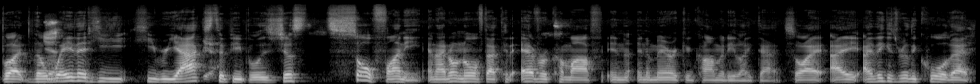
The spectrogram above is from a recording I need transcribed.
but the yeah. way that he he reacts yeah. to people is just so funny, and I don't know if that could ever come off in an American comedy like that. So I, I, I think it's really cool that,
